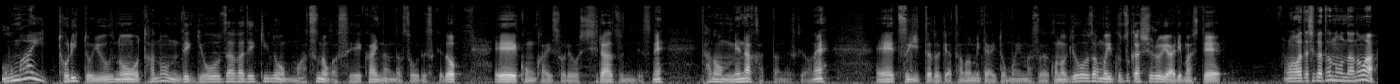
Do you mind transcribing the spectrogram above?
うまい鶏というのを頼んで餃子ができるのを待つのが正解なんだそうですけど、えー、今回それを知らずにですね、頼めなかったんですけどね、えー、次行った時は頼みたいと思いますが、この餃子もいくつか種類ありまして、私が頼んだのは、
